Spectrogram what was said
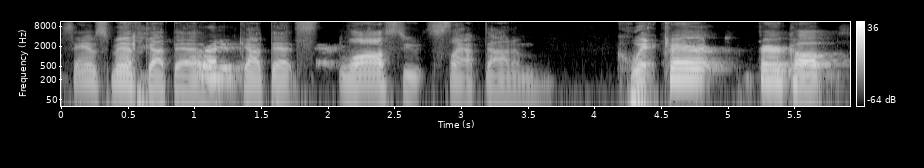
Sam Smith got that Right. got that lawsuit slapped on him quick. Fair, fair cop.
